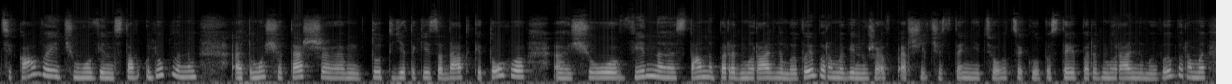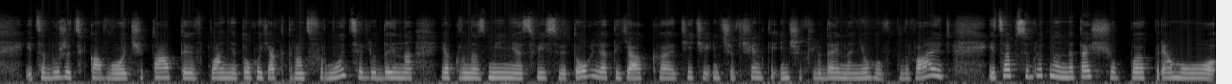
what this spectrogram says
цікавий, чому він став улюбленим? Тому що теж тут є такі задатки того, що він стане перед моральними виборами. Він уже в першій частині цього циклу постає перед моральними виборами, і це дуже цікаво читати в плані того, як трансформується людина, як вона змінює свій світогляд, як е, ті чи інші вчинки інших людей на нього впливають. І це абсолютно не те, щоб прямо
